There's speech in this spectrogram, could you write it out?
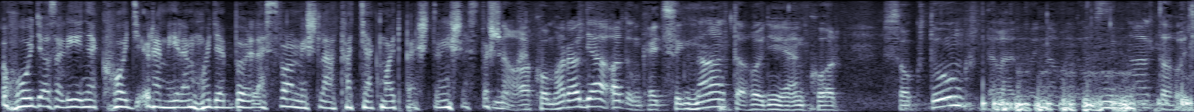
hogy az a lényeg, hogy remélem, hogy ebből lesz valami, és láthatják majd Pesten is ezt a sok. Na, akkor maradjál, adunk egy szignált, ahogy ilyenkor szoktunk, de lehet, hogy nem adunk szignált, ahogy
